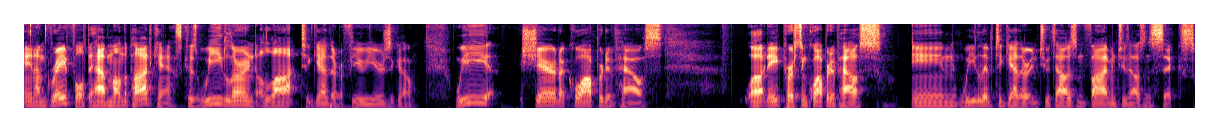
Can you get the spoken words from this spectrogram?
And I'm grateful to have him on the podcast because we learned a lot together a few years ago. We shared a cooperative house, uh, an eight person cooperative house, and we lived together in 2005 and 2006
